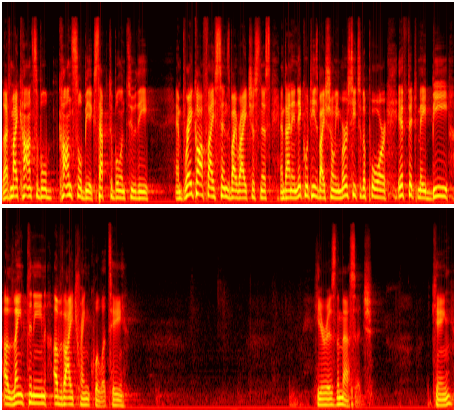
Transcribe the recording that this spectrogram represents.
let my counsel, counsel be acceptable unto thee, and break off thy sins by righteousness, and thine iniquities by showing mercy to the poor, if it may be a lengthening of thy tranquility. Here is the message King,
